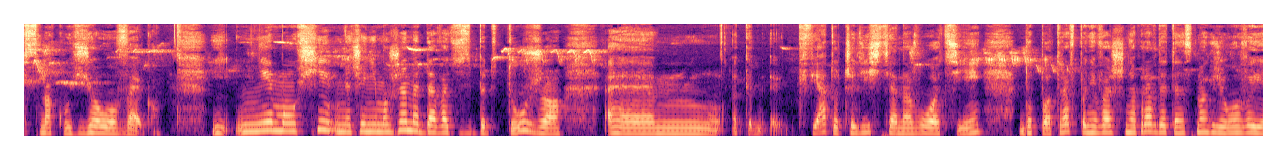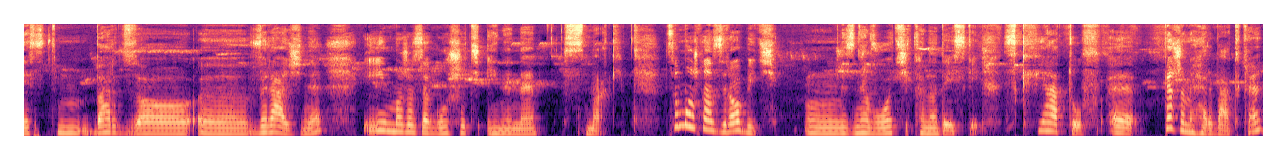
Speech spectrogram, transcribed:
smaku ziołowego. I nie, musi, znaczy nie możemy dawać zbyt dużo kwiatu czy liścia na włoci do potraw, ponieważ naprawdę ten smak ziołowy jest bardzo e, wyraźny i może zagłuszyć inne smaki. Co można zrobić z nawłoci kanadyjskiej? Z kwiatów e, piarzemy herbatkę,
